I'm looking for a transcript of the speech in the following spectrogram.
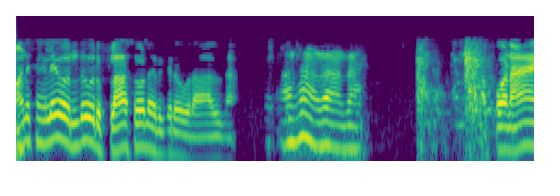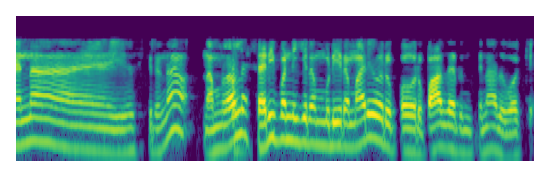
மனுஷங்களே வந்து ஒரு ஃபிளாஸோட இருக்கிற ஒரு ஆள் தான். அதான் அதான் அதான். அப்போ நான் என்ன யோசிக்கிறேன்னா நம்மளால சரி பண்ணிக்கிற முடியற மாதிரி ஒரு ஒரு பாதை இருந்துச்சுன்னா அது ஓகே.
